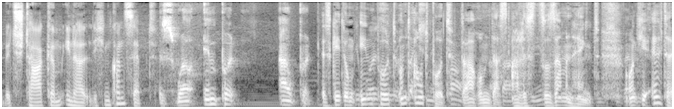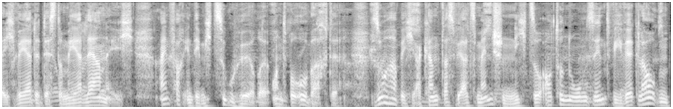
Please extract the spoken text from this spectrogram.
mit starkem inhaltlichen Konzept. Es geht um Input und Output, darum, dass alles zusammenhängt. Und je älter ich werde, desto mehr lerne ich. Einfach indem ich zuhöre und beobachte. So habe ich erkannt, dass wir als Menschen nicht so autonom sind, wie wir glauben,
